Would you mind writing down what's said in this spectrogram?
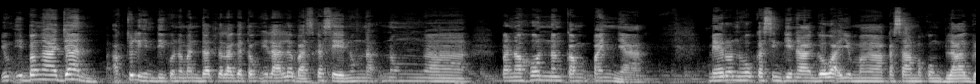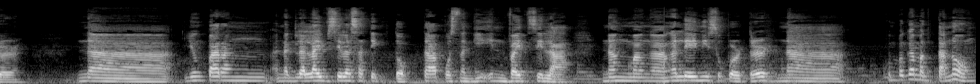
yung iba nga dyan, actually hindi ko naman dat talaga tong ilalabas kasi nung, nung uh, panahon ng kampanya, meron ho kasing ginagawa yung mga kasama kong vlogger na yung parang nagla-live sila sa TikTok tapos nag invite sila ng mga, mga Lenny supporter na kumbaga magtanong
